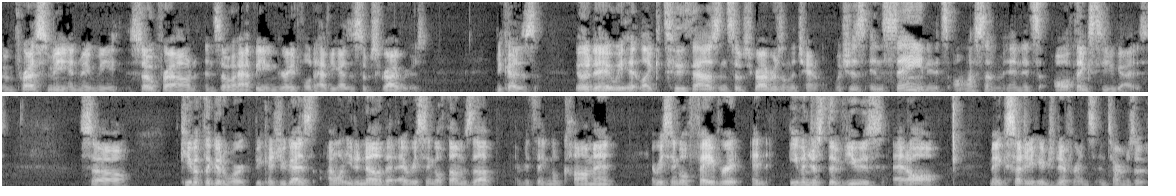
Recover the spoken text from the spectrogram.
impress me and make me so proud and so happy and grateful to have you guys as subscribers because the other day we hit like 2,000 subscribers on the channel, which is insane. It's awesome, and it's all thanks to you guys. So keep up the good work because you guys, I want you to know that every single thumbs up, every single comment, every single favorite, and even just the views at all makes such a huge difference in terms of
